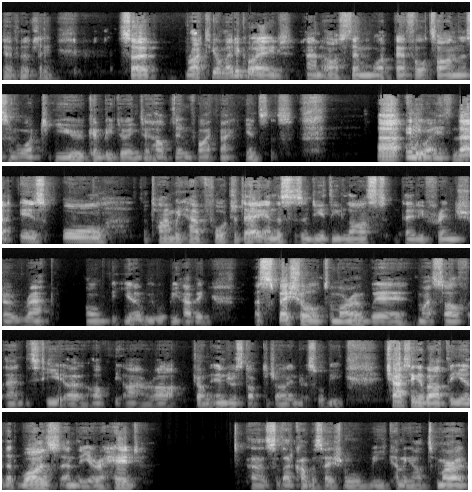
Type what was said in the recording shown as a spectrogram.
Definitely. So write to your medical aid and ask them what their thoughts are on this and what you can be doing to help them fight back against this. Uh, anyway, that is all the time we have for today. And this is indeed the last Daily Friend Show wrap of the year. We will be having a special tomorrow where myself and the CEO of the IRR, John Endres, Dr. John Endres, will be chatting about the year that was and the year ahead. Uh, so that conversation will be coming out tomorrow.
